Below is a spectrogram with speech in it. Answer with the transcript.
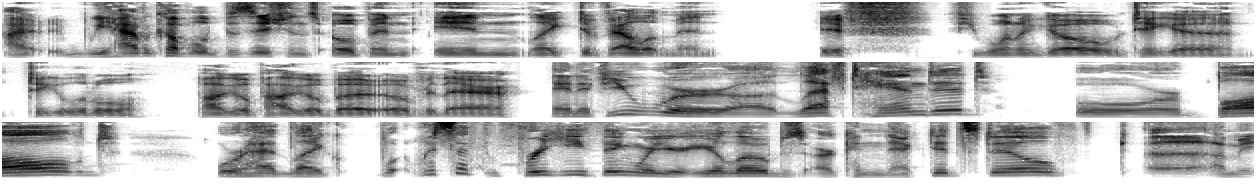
I we have a couple of positions open in like development if if you want to go take a take a little Pago Pago boat over there. And if you were uh, left-handed or bald or had like what's that freaky thing where your earlobes are connected still? Uh, I mean,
